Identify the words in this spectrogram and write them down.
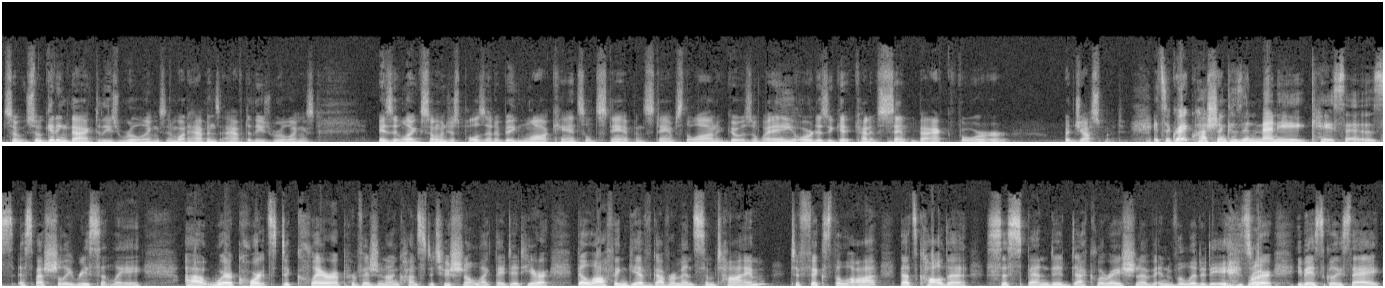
So, so getting back to these rulings and what happens after these rulings, is it like someone just pulls out a big law canceled stamp and stamps the law and it goes away, or does it get kind of sent back for adjustment? It's a great question because in many cases, especially recently, uh, where courts declare a provision unconstitutional, like they did here, they'll often give governments some time to fix the law. That's called a suspended declaration of invalidity. It's Right. where you basically say,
